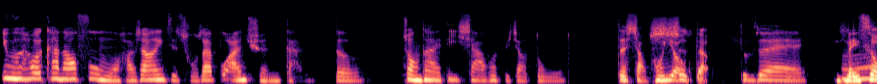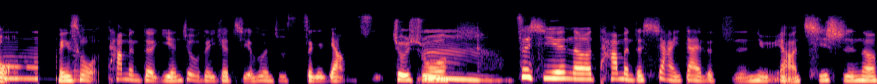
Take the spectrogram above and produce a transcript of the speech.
因为他会看到父母好像一直处在不安全感的状态底下，会比较多的小朋友，是的，对不对？没错。没错，他们的研究的一个结论就是这个样子，就是说，这些呢，他们的下一代的子女啊，其实呢，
